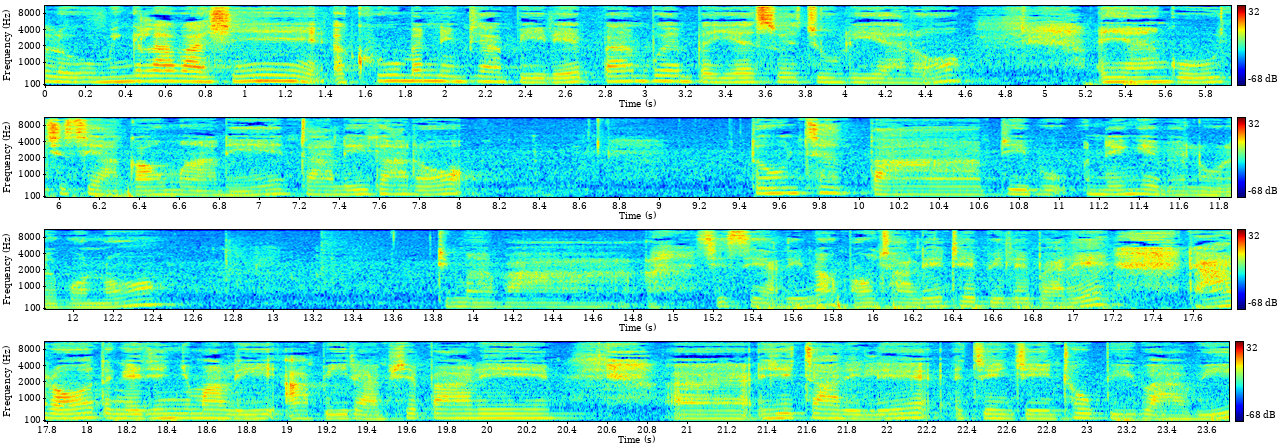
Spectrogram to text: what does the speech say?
ဟယ်လိုမင်္ဂလာပါရှင်အခုမနှင်ပြပေးတဲ့ပန်းပွင့်ပရက်ဆွဲကျူးလေးရတော့အရန်ကိုချစ်စရာကောင်းပါတယ်ဒါလေးကတော့သုံးချက်သားပြည့်ဖို့အနှင်းငယ်ပဲလိုတယ်ပေါ့နော် ဒီမှာပါချစ်စရာလေးเนาะဘောင်ချလေးထည့်ပေးလိုက်ပါတယ်ဒါကတော့တငယ်ချင်းညီမလေးအားပေးတာဖြစ်ပါတယ်အဲအရေးကြတွေလည်းအချိန်ချင်းထုတ်ပြီးပါပြီ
